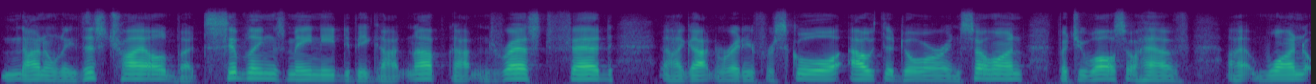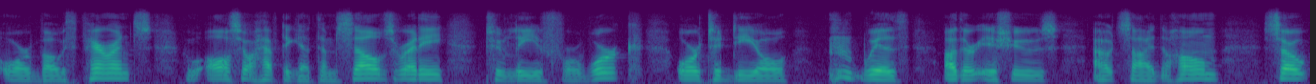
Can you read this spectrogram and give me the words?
not only this child but siblings may need to be gotten up, gotten dressed, fed, uh, gotten ready for school, out the door, and so on. But you also have uh, one or both parents who also have to get themselves ready to leave for work or to deal with other issues outside the home. So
